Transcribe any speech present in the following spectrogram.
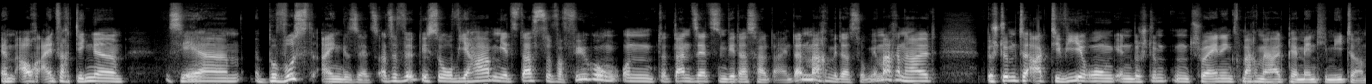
ähm, auch einfach Dinge, sehr bewusst eingesetzt. Also wirklich so, wir haben jetzt das zur Verfügung und dann setzen wir das halt ein. Dann machen wir das so. Wir machen halt bestimmte Aktivierungen in bestimmten Trainings, machen wir halt per Mentimeter.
